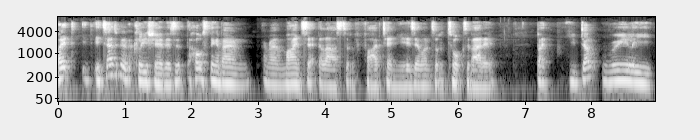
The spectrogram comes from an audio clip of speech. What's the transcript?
Well, it, it, it, sounds a bit of a cliche. There's a, the whole thing about around mindset the last sort of five, ten years. Everyone sort of talks about it, but you don't really,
